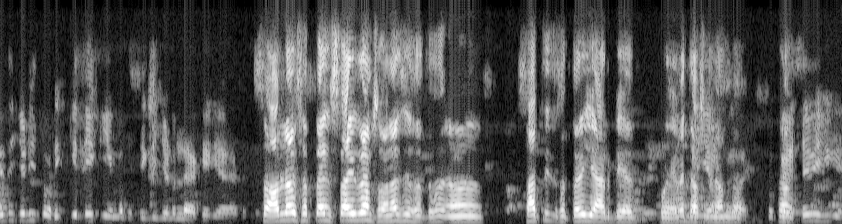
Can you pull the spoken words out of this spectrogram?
ਇਹਦੀ ਜਿਹੜੀ ਤੁਹਾਡੀ ਕਿੰਨੀ ਕੀਮਤ ਸੀਗੀ ਜਿਹੜਾ ਲੈ ਕੇ ਗਿਆ ਹੈ? ਹਿਸਾਬ ਲਾ 27 27 ਗ੍ਰਾਮ ਸੋਨਾ ਸੀ 7 70000 ਰੁਪਏ ਹੋਏਗਾ 10 ਗ੍ਰਾਮ ਦਾ। ਪੈਸੇ ਵੀ ਸੀਗੇ?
